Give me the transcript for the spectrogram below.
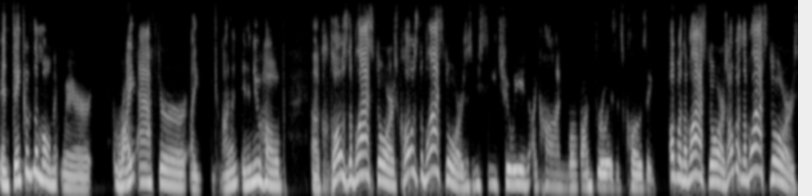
And think of the moment where right after like on in A New Hope, uh, close the blast doors, close the blast doors, as we see Chewie and like Han run through as it's closing. Open the blast doors, open the blast doors.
